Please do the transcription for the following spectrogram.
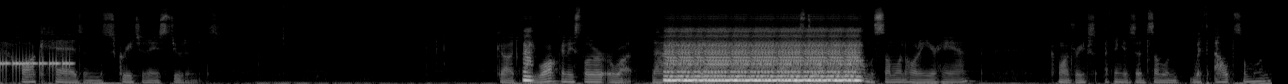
hawk heads and screech at students. God, can you walk any slower or what? Now, with someone holding your hand. Come on, freaks. I think it said someone without someone.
